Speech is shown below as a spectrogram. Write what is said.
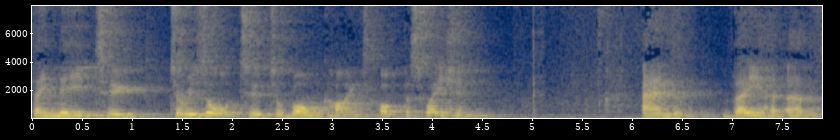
they need to, to resort to, to wrong kinds of persuasion. And they, um,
